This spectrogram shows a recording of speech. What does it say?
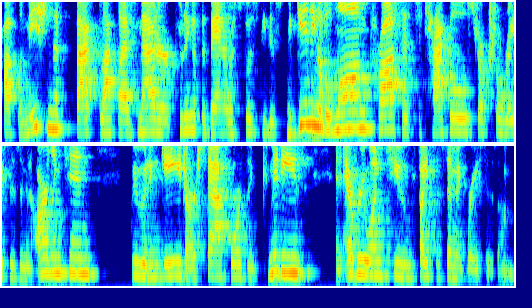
proclamation that Black Lives Matter, putting up the banner was supposed to be this beginning of a long process to tackle structural racism in Arlington. We would engage our staff boards and committees and everyone to fight systemic racism.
